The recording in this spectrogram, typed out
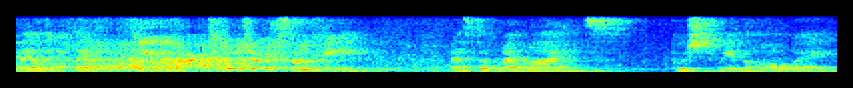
they only played a few practical jokes on me, messed up my lines, pushed me in the hallway.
